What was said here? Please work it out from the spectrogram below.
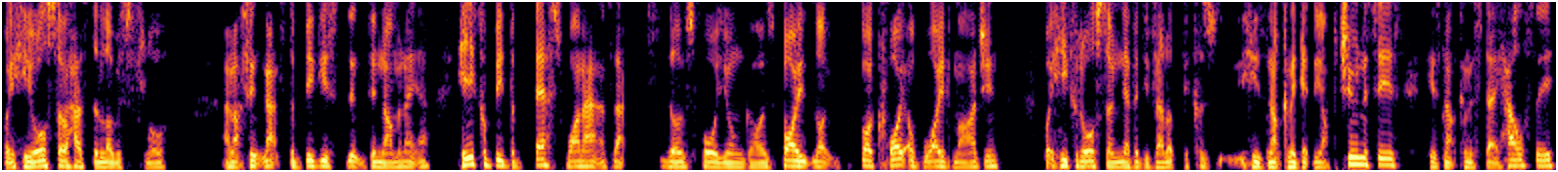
but he also has the lowest floor. And I think that's the biggest de- denominator. He could be the best one out of that those four young guys by like by quite a wide margin but he could also never develop because he's not going to get the opportunities. He's not going to stay healthy.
